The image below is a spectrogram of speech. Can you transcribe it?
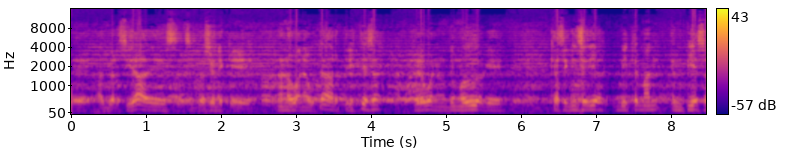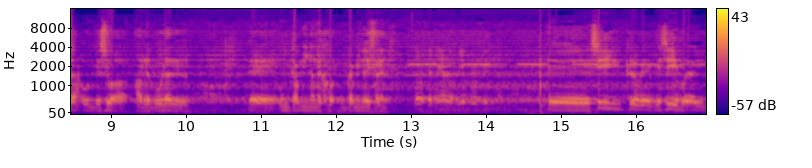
eh, adversidades, situaciones que no nos van a gustar, tristezas, pero bueno, no tengo duda que, que hace 15 días Wisterman empieza o empezó a, a recobrar el, eh, un camino mejor, un camino diferente. ¿Todos terminaron bien, profe? Eh, sí, creo que, que, sí, por ahí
